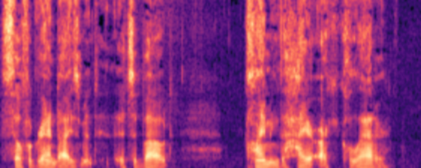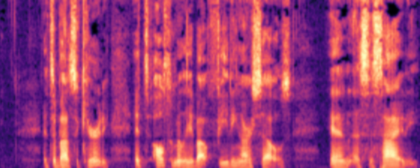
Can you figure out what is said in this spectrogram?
self aggrandizement, it's about climbing the hierarchical ladder. It's about security. It's ultimately about feeding ourselves in a society,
